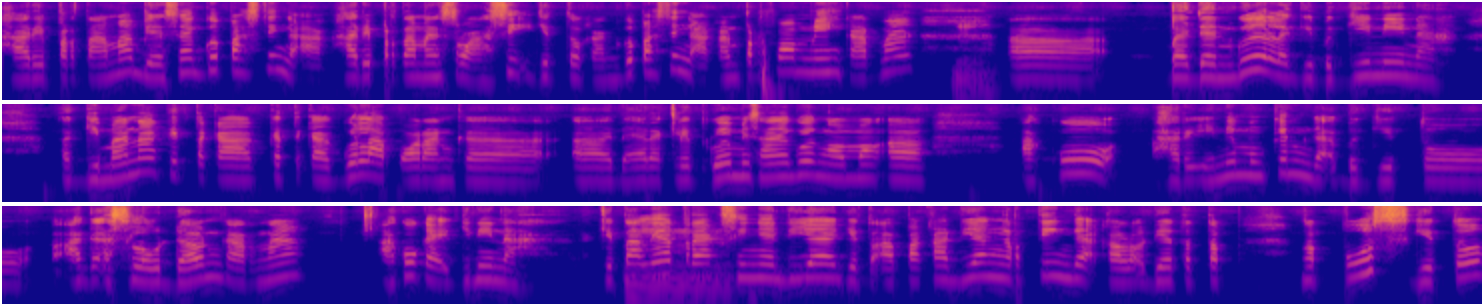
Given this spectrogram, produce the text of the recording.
hari pertama biasanya gue pasti nggak hari pertama menstruasi gitu kan gue pasti nggak akan perform nih karena hmm. uh, badan gue lagi begini. Nah gimana ketika ketika gue laporan ke uh, direct lead gue misalnya gue ngomong uh, aku hari ini mungkin nggak begitu agak slow down karena aku kayak gini. Nah kita lihat hmm. reaksinya dia gitu. Apakah dia ngerti nggak kalau dia tetap ngepush gitu?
